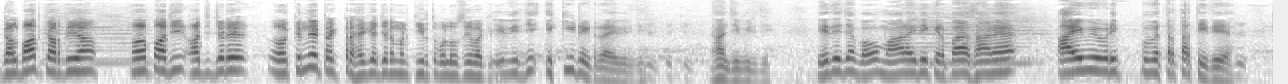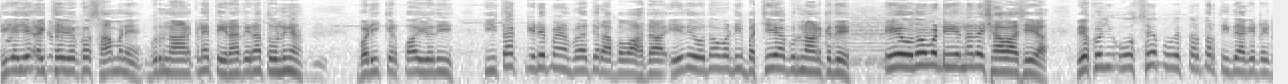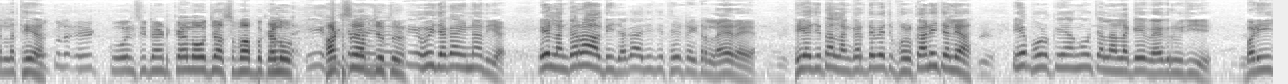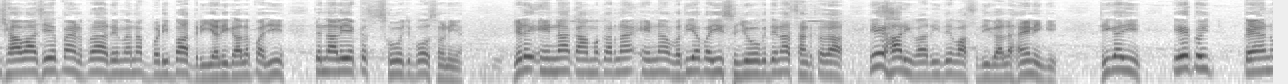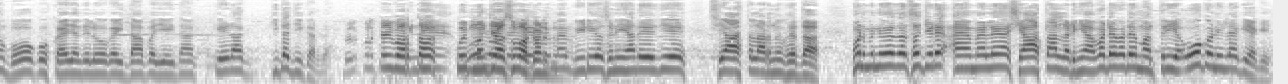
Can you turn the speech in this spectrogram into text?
ਗੱਲਬਾਤ ਕਰਦੇ ਆ ਭਾਜੀ ਅੱਜ ਜਿਹੜੇ ਕਿੰਨੇ ਟਰੈਕਟਰ ਹੈਗੇ ਜਿਹੜੇ ਮਨਕੀਰਤ ਵੱਲੋਂ ਸੇਵਾ ਕੀਤੀ? ਇਹ ਵੀਰ ਜੀ 21 ਟਰੈਕਟਰ ਆਏ ਵੀਰ ਜੀ। ਹਾਂਜੀ ਵੀਰ ਜੀ। ਇਹਦੇ 'ਚ ਬਹੁਤ ਮਹਾਰਾਜ ਦੀ ਕਿਰਪਾ ਆਸਾਨ ਹੈ ਆਏ ਵੀ ਬੜੀ ਪਵਿੱਤਰ ਧਰਤੀ ਤੇ ਆ। ਠੀਕ ਹੈ ਜੀ ਇੱਥੇ ਵੇਖੋ ਸਾਹਮਣੇ ਗੁਰੂ ਨਾਨਕ ਨੇ 13 13 ਤੋਲੀਆਂ। ਬੜੀ ਕਿਰਪਾ ਹੋਈ ਉਹਦੀ। ਕੀਤਾ ਕਿਹੜੇ ਭੈਣ ਭਰਾ ਚ ਰੱਬ ਵਸਦਾ? ਇਹਦੇ ਉਦੋਂ ਵੱਡੀ ਬੱਚੇ ਆ ਗੁਰੂ ਨਾਨਕ ਦੇ। ਇਹ ਉਦੋਂ ਵੱਡੀ ਇਹਨਾਂ ਦੇ ਸ਼ਾਬਾਸ਼ੇ ਆ। ਵੇਖੋ ਜੀ ਉਸੇ ਪਵਿੱਤਰ ਧਰਤੀ ਤੇ ਆ ਕੇ ਟਰੈਕਟਰ ਲੱਥੇ ਆ। ਬਿਲਕੁਲ ਇਹ ਕੋਇਨਸੀਡੈਂਟ ਕਹਿ ਲਓ ਜਾਂ ਸਬੱਬ ਕਹਿ ਲਓ ਹੱਟ ਸਾਹਿਬ ਜਿੱਤ। ਇਹੋ ਹੀ ਜਗ੍ਹਾ ਇਹਨਾਂ ਦੀ ਹੈ ਇਹ ਲੰਗਰ ਹਾਲ ਦੀ ਜਗ੍ਹਾ ਜੀ ਜਿੱਥੇ ਟਰੈਕਟਰ ਲੈ ਰਹੇ ਆ। ਠੀਕ ਹੈ ਜਿੱਦਾਂ ਲੰਗਰ ਦੇ ਵਿੱਚ ਫੁਲਕਾ ਨਹੀਂ ਚੱਲਿਆ। ਇਹ ਫੁਲਕੇ ਵਾਂਗੂ ਚੱਲਣ ਲੱਗੇ ਵੈਗਰੂ ਜੀ ਬੜੀ ਸ਼ਾਬਾਸ਼ ਇਹ ਭੈਣ ਭਰਾ ਦੇ ਮੈਂ ਨਾ ਬੜੀ ਬਹਾਦਰੀ ਵਾਲੀ ਗੱਲ ਭਾਜੀ ਤੇ ਨਾਲੇ ਇੱਕ ਸੋਚ ਬਹੁਤ ਸੋਹਣੀ ਆ। ਜਿਹੜੇ ਇੰਨਾ ਕੰਮ ਕਰਨਾ ਇੰਨਾ ਵਧੀਆ ਭਾਜੀ ਸੰਯੋਗ ਦੇਣਾ ਸੰਗਤ ਦਾ ਇਹ ਹਾਰੀ ਵਾਰੀ ਦੇ ਵੱਸ ਦੀ ਗੱਲ ਹੈ ਨਹੀਂਗੀ ਠੀਕ ਹੈ ਜੀ? ਇਹ ਕੋਈ ਕਹਿਣ ਨੂੰ ਬਹੁਤ ਕੁਝ ਕਹਿ ਜਾਂਦੇ ਲੋਕ ਇਦਾਂ ਭਾਜੀ ਇਦਾਂ ਕਿਹੜਾ ਕਿਹਦਾ ਜੀ ਕਰਦਾ? ਬਿਲਕੁਲ ਕਈ ਵਾਰ ਤਾਂ ਕੋਈ ਮੰਗਿਆ ਸੁਹਾਗਣ ਕਹਿੰਦੇ ਮੈਂ ਵੀਡੀਓ ਸੁਣੀ ਜਾਂਦੇ ਜੀ ਸਿਆਸਤ ਲੜਨ ਨੂੰ ਫਿਰਦਾ। ਹੁਣ ਮੈਨੂੰ ਇਹ ਦੱਸੋ ਜਿਹੜੇ ਐਮਐਲਏ ਸਿਆਸਤਾਂ ਲੜੀਆਂ ਵੱਡੇ ਵੱਡੇ ਮੰਤਰੀ ਆ ਉਹ ਕੋ ਨਹੀਂ ਲੈ ਕੇ ਆਗੇ?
